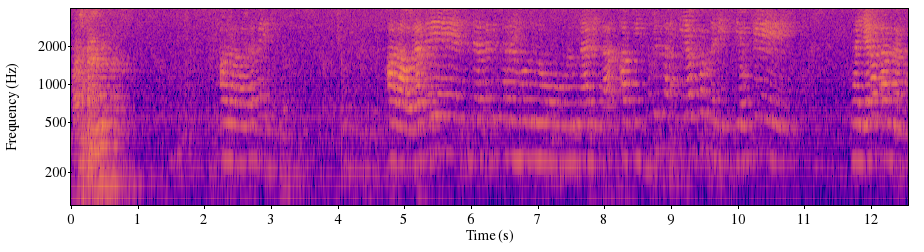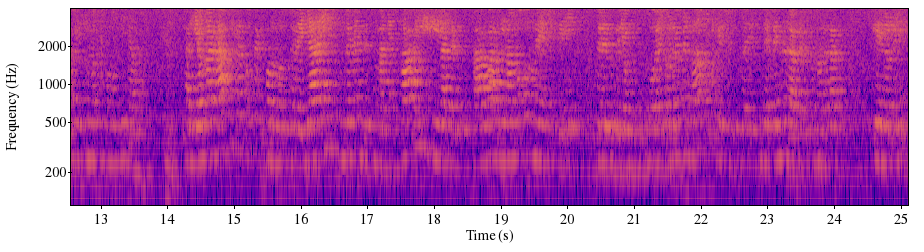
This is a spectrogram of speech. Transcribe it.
¿Más preguntas? A la hora de, a la hora de, de aterrizar el módulo lunar y tal, has dicho que se hacía por medición que salía la tabla, ¿no? No sé cómo se llama. salía una gráfica, entonces cuando se veía ahí simplemente se manejaba y aterrizaba, digamos, donde se quería. Pero eso quería muchísimo error, es verdad, porque eso depende de la persona que lo lee.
